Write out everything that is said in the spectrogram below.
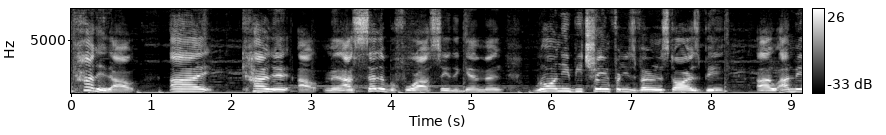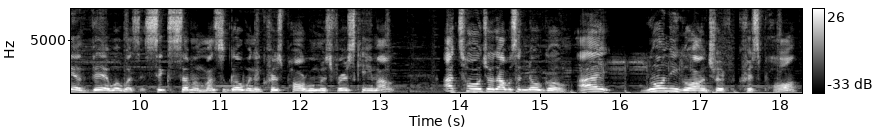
cut it out. I cut it out, man. I said it before, I'll say it again, man. We don't need to be trading for these veteran stars, B. Uh, I made a vid, what was it, six, seven months ago when the Chris Paul rumors first came out? I told you that was a no-go. I we don't need to go out and trade for Chris Paul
